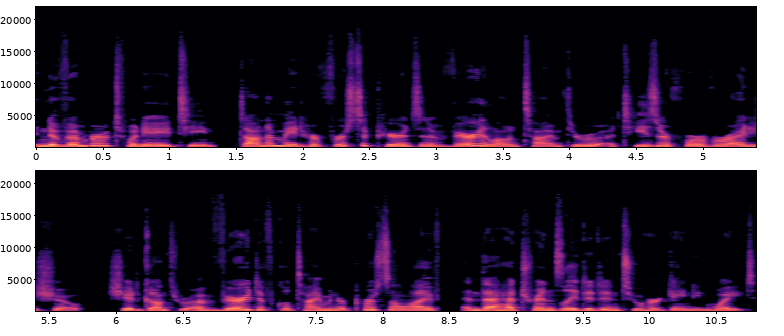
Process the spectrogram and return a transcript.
In November of 2018, Dana made her first appearance in a very long time through a teaser for a variety show. She had gone through a very difficult time in her personal life, and that had translated into her gaining weight.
